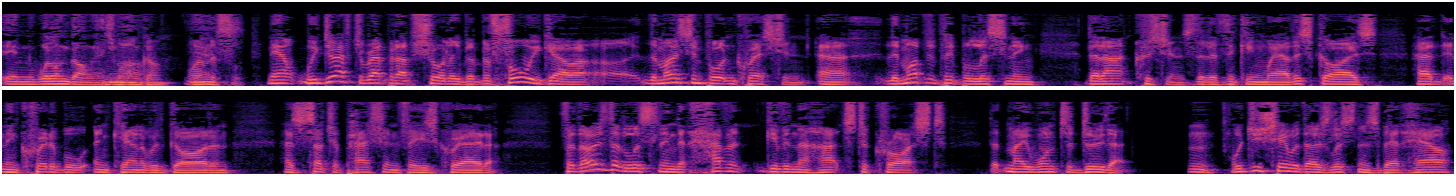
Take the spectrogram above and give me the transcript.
in Wollongong as well. Wollongong, wonderful. Yes. Now we do have to wrap it up shortly, but before we go, the most important question: there might be people listening that aren't Christians that are thinking, wow, this guy's had an incredible encounter with God and has such a passion for his creator. For those that are listening that haven't given their hearts to Christ, that may want to do that, mm. would you share with those listeners about how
